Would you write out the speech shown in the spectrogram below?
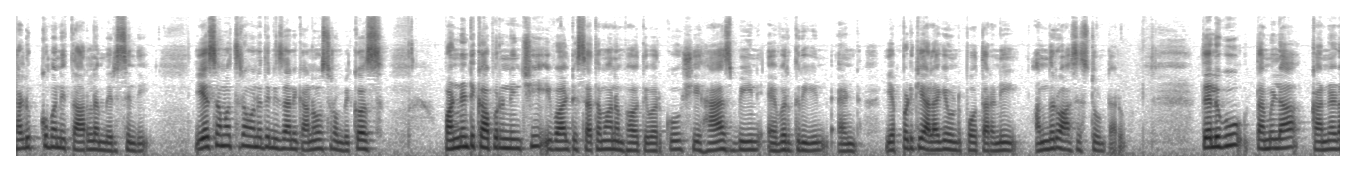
తడుక్కుమని తారల మెరిసింది. ఏ సంవత్సరం అనేది నిజానికి అనవసరం బికాస్ పన్నెంటి కాపురం నుంచి ఇవాళ శతమానం భవతి వరకు she has been evergreen and ఎప్పటికీ అలాగే ఉండిపోతారని అందరూ ఆశిస్తూ ఉంటారు. తెలుగు తమిళ కన్నడ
